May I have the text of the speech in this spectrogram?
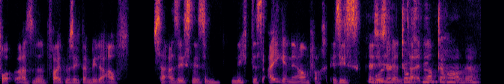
also dann freut man sich dann wieder auf, also es ist nicht das eigene einfach. Es ist cool es ist halt doch nicht daheim, ja.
